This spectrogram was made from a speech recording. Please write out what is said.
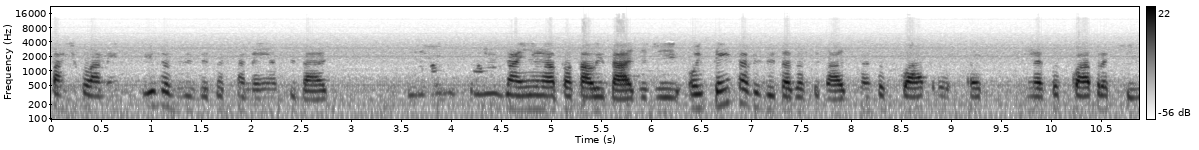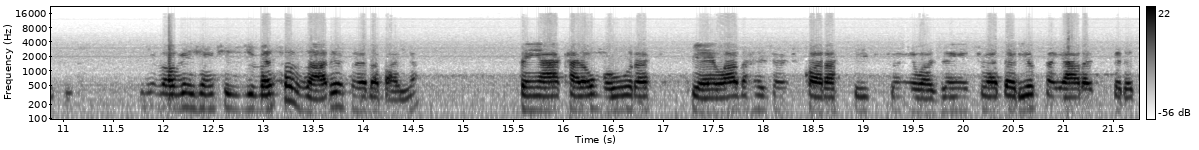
particularmente, fiz as visitas também à cidade nós estamos aí uma totalidade de 80 visitas à cidade nessas quatro, nessas quatro equipes, que envolvem gente de diversas áreas né, da Bahia. Tem a Carol Moura, que é lá da região de Coraci, que uniu a gente, o Ederilson Yara de Feira de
